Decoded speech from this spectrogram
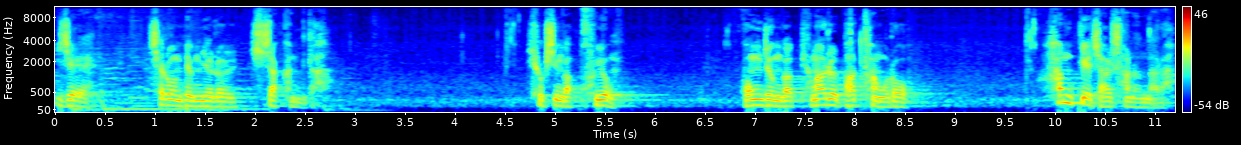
이제 새로운 백년을 시작합니다. 혁신과 포용, 공정과 평화를 바탕으로 함께 잘 사는 나라,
